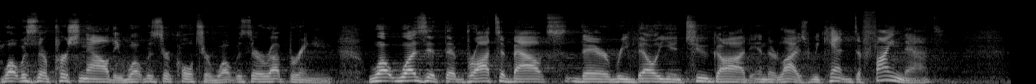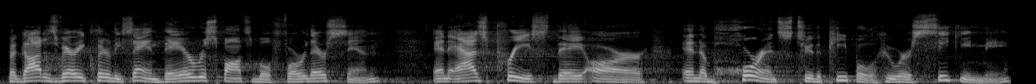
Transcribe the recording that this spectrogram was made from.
what was their personality? What was their culture? What was their upbringing? What was it that brought about their rebellion to God in their lives? We can't define that, but God is very clearly saying they are responsible for their sin. And as priests, they are an abhorrence to the people who are seeking me.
